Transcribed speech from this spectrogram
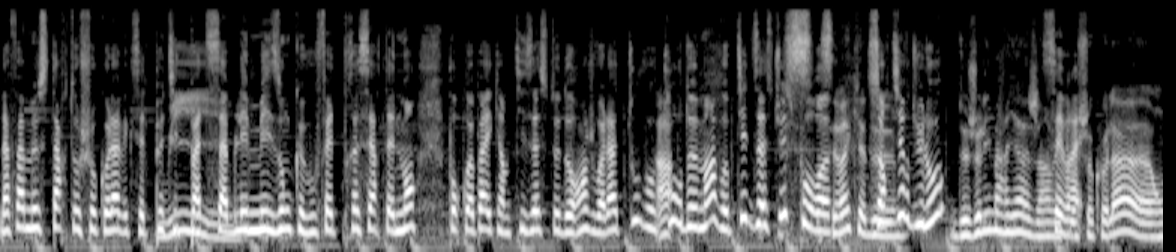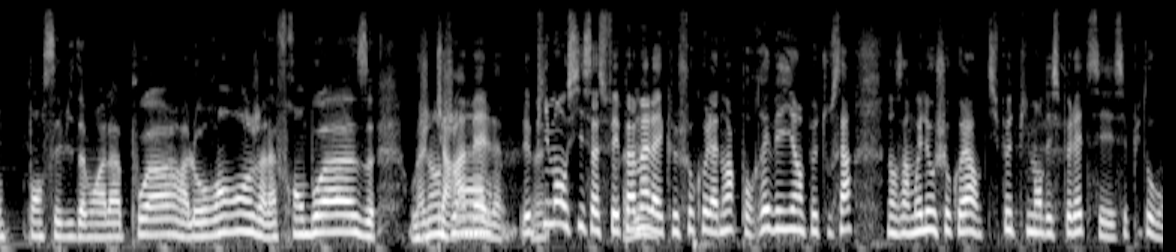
La fameuse tarte au chocolat avec cette petite Oui. pâte sablée maison que vous faites très certainement. Pourquoi pas avec un petit zeste d'orange. Voilà tous vos Ah. tours de main, vos petites astuces pour euh, de, sortir du lot. de jolis mariages hein, avec vrai. le chocolat. Euh, On pense évidemment à la poire, à l'orange, à la framboise, au Ouais, le gingembre. caramel. Le Ouais. piment aussi, ça se fait Très pas mal avec le chocolat noir pour réveiller un peu tout ça. Dans un moelleux au chocolat, un petit peu de piment d'Espelette, c'est c'est plutôt bon.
